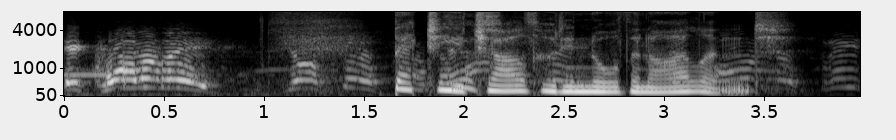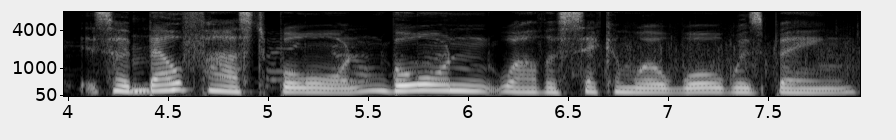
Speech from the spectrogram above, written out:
equality, justice, Back to your childhood in Northern Ireland. So mm. Belfast born, born while the Second World War was being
